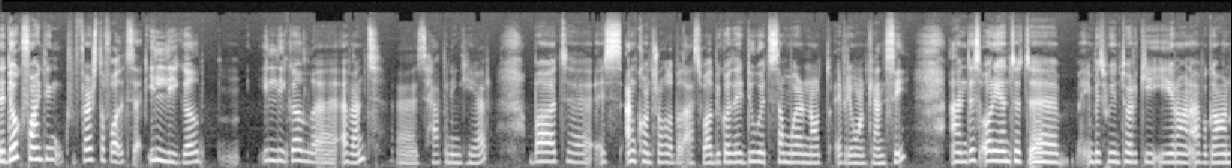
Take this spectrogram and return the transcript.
the dog fighting, first of all, it's an illegal, illegal uh, event. Uh, it's happening here, but uh, it's uncontrollable as well because they do it somewhere not everyone can see, and this oriented uh, in between Turkey, Iran, Afghan,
